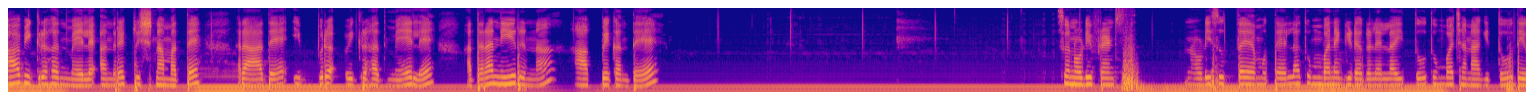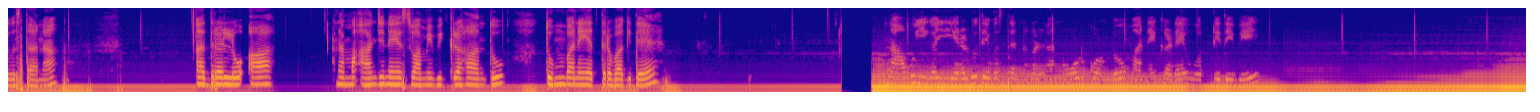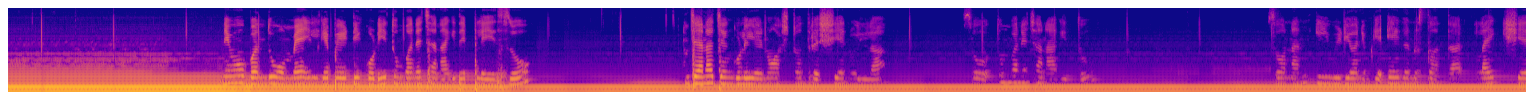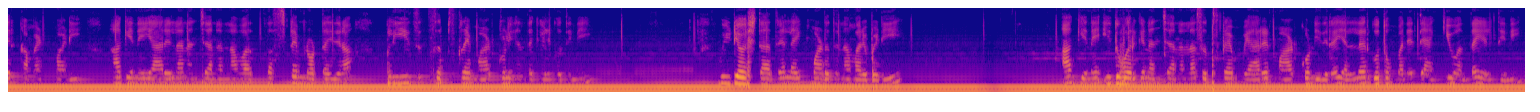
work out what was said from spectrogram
ಆ ವಿಗ್ರಹದ ಮೇಲೆ ಅಂದರೆ ಕೃಷ್ಣ ಮತ್ತು ರಾಧೆ ಇಬ್ಬರ ವಿಗ್ರಹದ ಮೇಲೆ ಆ ಥರ ನೀರನ್ನು ಹಾಕಬೇಕಂತೆ. ಸೊ ನೋಡಿ ಫ್ರೆಂಡ್ಸ್ ನೋಡಿ ಸುತ್ತ ಮುತ್ತ ಎಲ್ಲ ತುಂಬಾ ಗಿಡಗಳೆಲ್ಲ ಇತ್ತು, ತುಂಬ ಚೆನ್ನಾಗಿತ್ತು ದೇವಸ್ಥಾನ. ಅದರಲ್ಲೂ ಆ ನಮ್ಮ ಆಂಜನೇಯ ಸ್ವಾಮಿ ವಿಗ್ರಹ ಅಂತೂ ತುಂಬಾ ಎತ್ತರವಾಗಿದೆ. ಎರಡು ದೇವಸ್ಥಾನಗಳನ್ನ ನೋಡಿಕೊಂಡು ಮನೆ ಕಡೆ ಹೊರಟಿದ್ದೀವಿ ನೀವು ಬಂದು ಒಮ್ಮೆ ಇಲ್ಲಿಗೆ ಭೇಟಿ ಕೊಡಿ ತುಂಬಾ ಚೆನ್ನಾಗಿದೆ ಪ್ಲೇಸು ಜನ ಜಂಗುಳಿ ಏನು, ಅಷ್ಟೊಂದು ರಶ್ ಏನು ಇಲ್ಲ. ಸೊ ತುಂಬಾ ಚೆನ್ನಾಗಿತ್ತು. ಸೊ ನನ್ನ ಈ ವಿಡಿಯೋ ನಿಮಗೆ ಹೇಗನ್ನಿಸ್ತು ಅಂತ ಲೈಕ್ ಶೇರ್ ಕಮೆಂಟ್ ಮಾಡಿ. ಹಾಗೆಯೇ ಯಾರೆಲ್ಲ ನನ್ನ ಚಾನಲ್ನ ಫಸ್ಟ್ ಟೈಮ್ ನೋಡ್ತಾ ಇದ್ದೀರಾ ಪ್ಲೀಸ್ ಸಬ್ಸ್ಕ್ರೈಬ್ ಮಾಡ್ಕೊಳ್ಳಿ ಅಂತ ಕೇಳ್ಕೊತೀನಿ. ವಿಡಿಯೋ ಇಷ್ಟ ಆದರೆ ಲೈಕ್ ಮಾಡೋದನ್ನು ಮರಿಬೇಡಿ. ಹಾಗೆಯೇ ಇದುವರೆಗೆ ನನ್ನ ಚಾನಲ್ನ ಸಬ್ಸ್ಕ್ರೈಬ್ ಯಾರ್ಯಾರು ಮಾಡ್ಕೊಂಡಿದ್ದೀರಾ ಎಲ್ಲರಿಗೂ ತುಂಬಾ ಥ್ಯಾಂಕ್ ಯು ಅಂತ ಹೇಳ್ತೀನಿ.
